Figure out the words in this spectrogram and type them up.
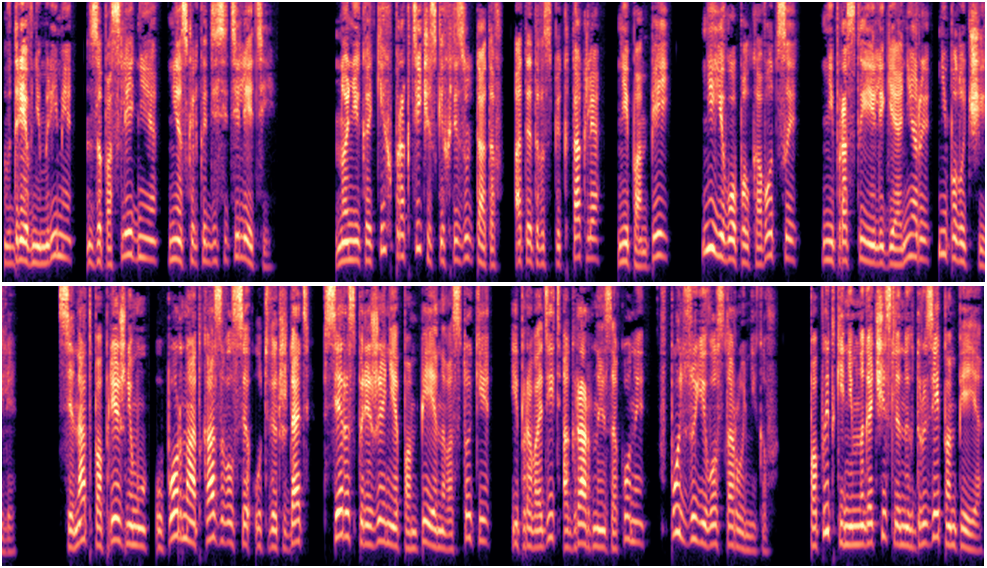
в Древнем Риме за последние несколько десятилетий. Но никаких практических результатов от этого спектакля ни Помпей, ни его полководцы, ни простые легионеры не получили. Сенат по-прежнему упорно отказывался утверждать все распоряжения Помпея на Востоке и проводить аграрные законы в пользу его сторонников. Попытки немногочисленных друзей Помпея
